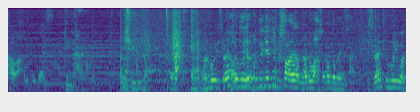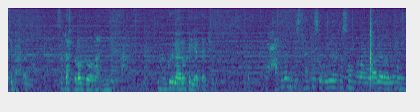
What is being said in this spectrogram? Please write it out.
caawa akhri buuggaas adduunka haadha war hooy islaantii ordayga giimka soo ciyaar hadhow waxaas noo dambaynaysaa islaantii hooy waa tii baxday saddex bilood oo rahmiye baxday marka guriga anoo keliya taa joogo xaafadda islaan ka soo gobaya ka soo maro walaalada laga muhin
